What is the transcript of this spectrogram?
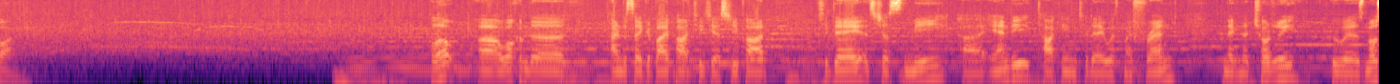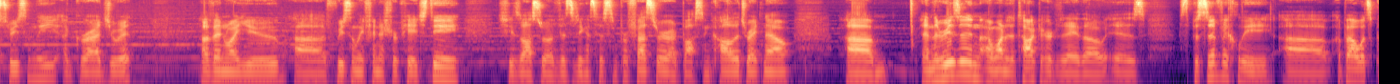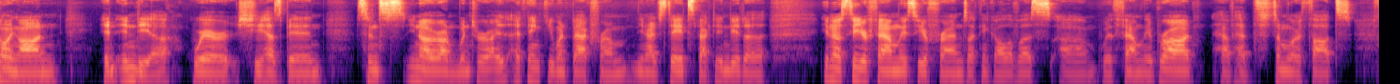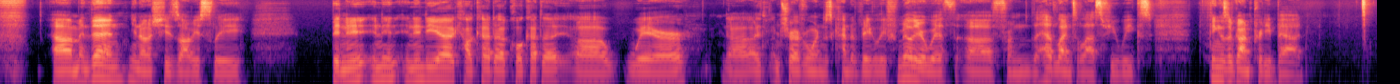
goodbye. Hello, uh, welcome to Time to Say Goodbye Pod, TTSG Pod. Today it's just me, uh, Andy, talking today with my friend Meghna Chaudhry, who is most recently a graduate of NYU, uh, recently finished her PhD. She's also a visiting assistant professor at Boston College right now. Um, and the reason I wanted to talk to her today, though, is specifically uh, about what's going on in India, where she has been since you know around winter. I, I think you went back from the United States back to India to you know see your family, see your friends. I think all of us um, with family abroad have had similar thoughts. Um, and then you know she's obviously been in, in, in India, Calcutta, Kolkata, uh, where uh, I'm sure everyone is kind of vaguely familiar with uh, from the headlines the last few weeks. Things have gone pretty bad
